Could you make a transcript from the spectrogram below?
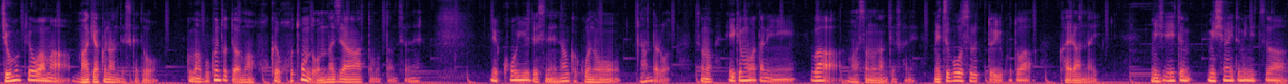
状況はまあ真逆なんですけど、まあ僕にとってはまあほとんど同じだなと思ったんですよね。で、こういうですね、なんかこの、なんだろう、その平家物語には、まあその、なんていうんですかね、滅亡するということは変えらんない。ミッション8ミニッツは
